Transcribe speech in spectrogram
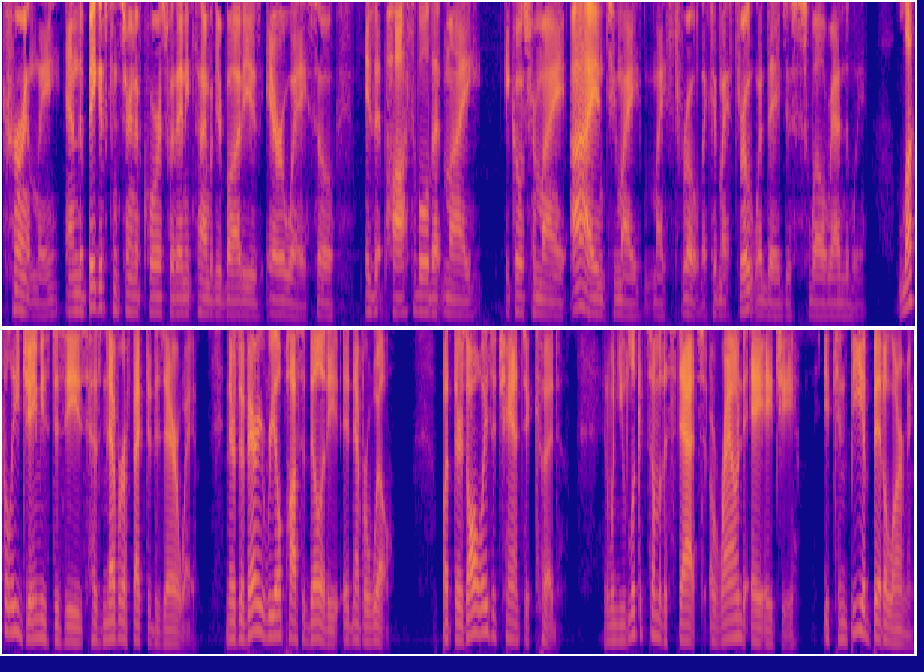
currently. And the biggest concern, of course, with any time with your body is airway. So is it possible that my it goes from my eye into my my throat. Like could my throat one day just swell randomly? Luckily, Jamie's disease has never affected his airway, and there's a very real possibility it never will. But there's always a chance it could. And when you look at some of the stats around AHE, it can be a bit alarming.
